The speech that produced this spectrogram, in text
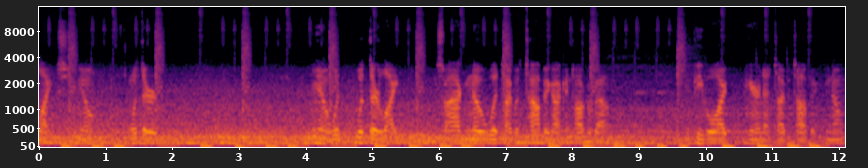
likes. You know, what they're, you know, what what they're like, so I know what type of topic I can talk about. People like hearing that type of topic. You know,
